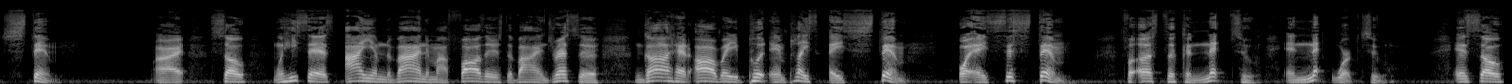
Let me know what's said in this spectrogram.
stem. All right. So when he says, I am the vine and my father is the vine dresser, God had already put in place a stem or a system for us to connect to and network to. And so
